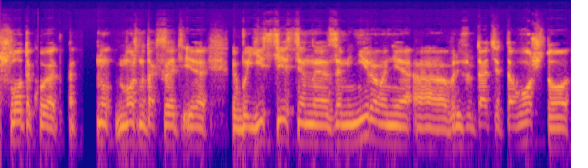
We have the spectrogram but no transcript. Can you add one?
шло такое, ну, можно так сказать, э, как бы естественное заминирование э, в результате того, что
